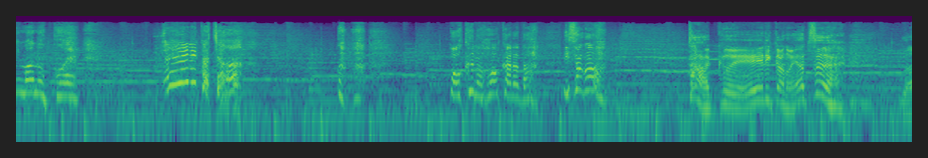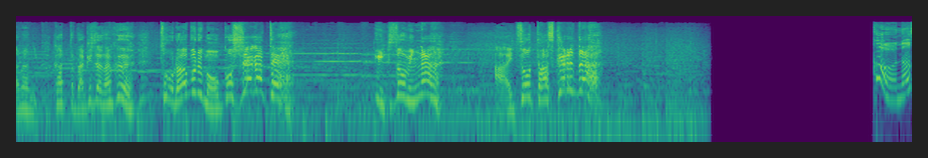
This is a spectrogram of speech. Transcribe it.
今の声エリカちゃん？奥の方からだ。急ごう。たくエリカのやつ。罠にかかっただけじゃなくトラブルも起こしやがって。行くぞみんな。あいつを助けるんだ。このス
